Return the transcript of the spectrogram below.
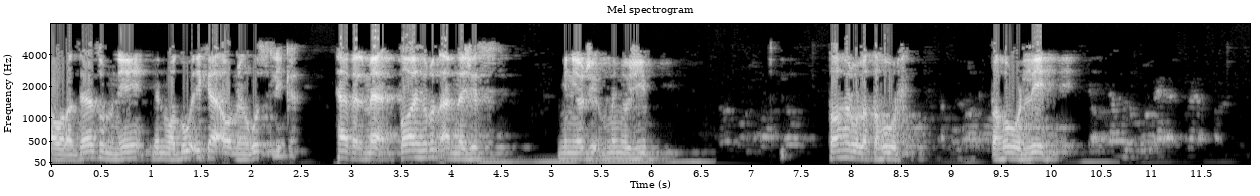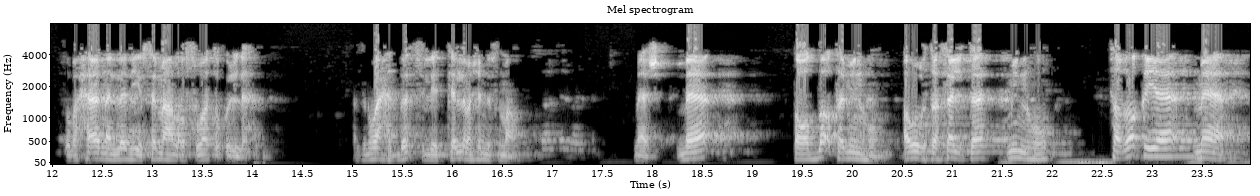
أو رزاز من, إيه؟ من وضوئك أو من غسلك. هذا الماء طاهر أم نجس؟ من يجيب, من يجيب؟ طاهر ولا طهور؟ طهور. ليه؟ سبحان الذي سمع الأصوات كلها. أذن واحد بس اللي يتكلم عشان نسمعه. ماشي. ماء توضأت منه أو اغتسلت منه فبقي ماء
